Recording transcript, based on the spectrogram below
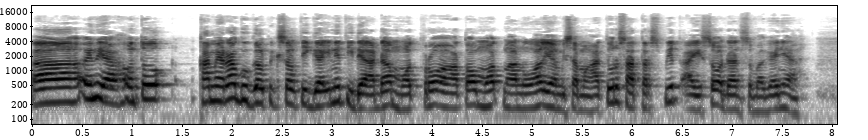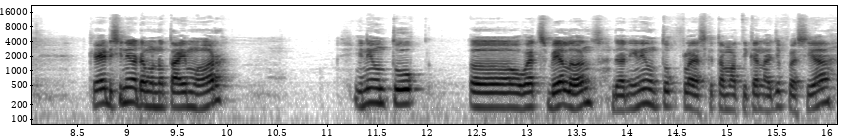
Uh, ini ya, untuk kamera Google Pixel 3 ini tidak ada mode pro atau mode manual yang bisa mengatur shutter speed, ISO, dan sebagainya. Oke, di sini ada menu timer. Ini untuk uh, wedge balance, dan ini untuk flash. Kita matikan aja flashnya.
